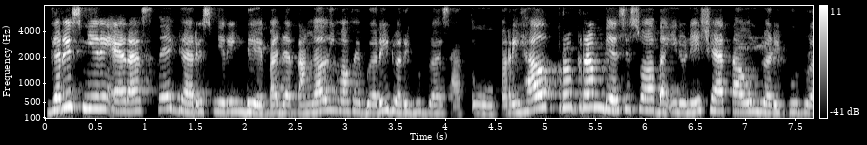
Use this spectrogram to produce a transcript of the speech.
garis miring RST garis miring B pada tanggal 5 Februari 2021 perihal program beasiswa Bank Indonesia tahun 2021.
